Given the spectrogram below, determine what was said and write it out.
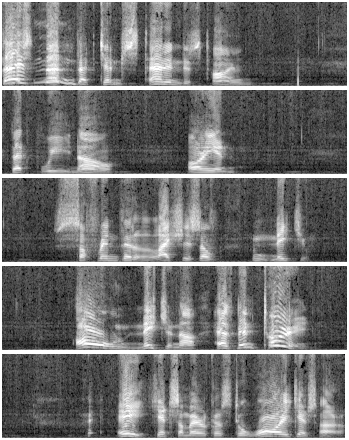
there is none that can stand in this time that we now are in, suffering the lashes of nature. All nature now has been turned against America's to war against her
